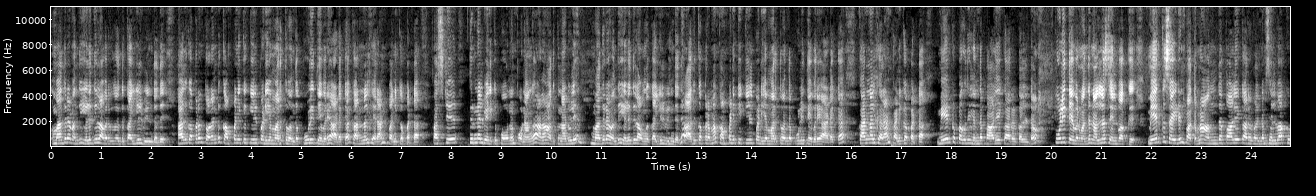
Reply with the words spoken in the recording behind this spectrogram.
மதுரை வந்து எளிதில் அவர்களது கையில் வீழ்ந்தது. அதுக்கப்புறம் தொடர்ந்து கம்பெனிக்கு கீழ்ப்படிய மறுத்து வந்த பூலித்தேவரை அடக்க கர்னல் ஹெரான் பணிக்கப்பட்டார். ஃபஸ்ட்டு திருநெல்வேலிக்கு போகணும்னு போனாங்க. ஆனால் அதுக்கு நடுவில் மதுரை வந்து எளிதில் அவங்க கையில் விழுந்தது. அதுக்கப்புறமா கம்பெனிக்கு கீழ்ப்படிய மறுத்து வந்த பூலித்தேவரை அடக்க கர்னல் கரான் பணிக்கப்பட்டார் மேற்கு பகுதியில் இருந்த பாளையக்காரர்களிடம் பூலித்தேவர் வந்து நல்ல செல்வாக்கு. மேற்கு சைடுன்னு பார்த்தோம்னா அந்த பாளையக்காரர்களிடம் செல்வாக்கு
